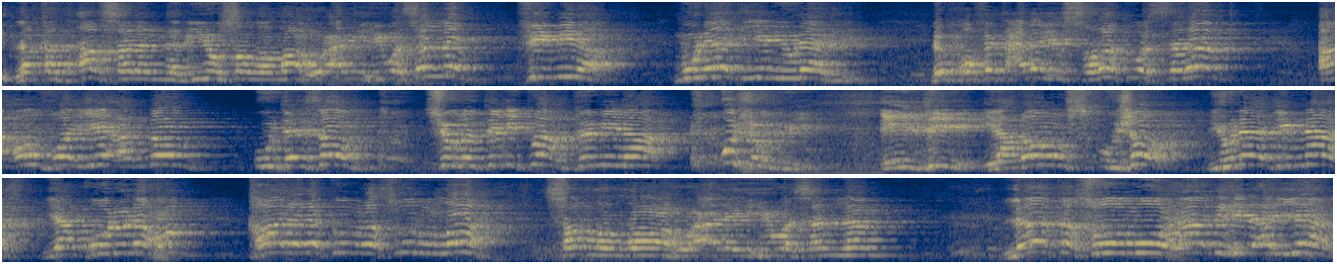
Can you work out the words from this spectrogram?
لقد أرسل النبي صلى الله عليه وسلم في منى مناديا ينادي Le prophète alayhi wassalam a envoyé un homme ou des hommes sur le territoire de Mina aujourd'hui. Et il dit, il annonce aux gens, ينادي الناس يقول لهم قال لكم رسول الله صلى الله عليه وسلم لا تصوموا هذه الأيام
